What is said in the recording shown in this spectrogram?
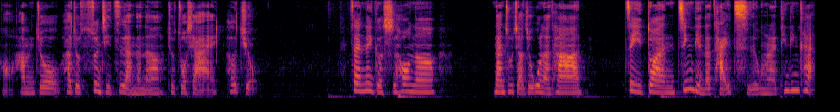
哦，他们就他就顺其自然的呢，就坐下来喝酒。在那个时候呢，男主角就问了他这一段经典的台词，我们来听听看。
